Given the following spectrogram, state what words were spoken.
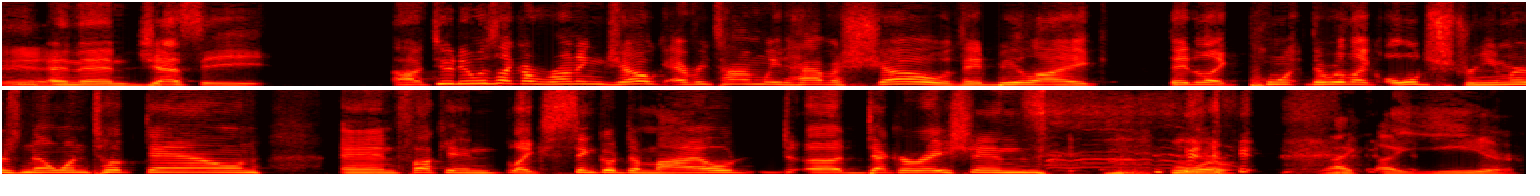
Yeah. And then Jesse, uh, dude, it was like a running joke. Every time we'd have a show, they'd be like, they'd like point. There were like old streamers no one took down, and fucking like Cinco de Mayo uh, decorations. for like a year.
